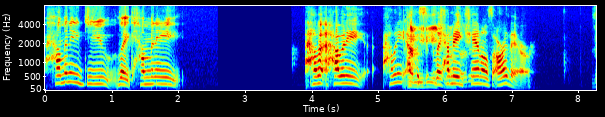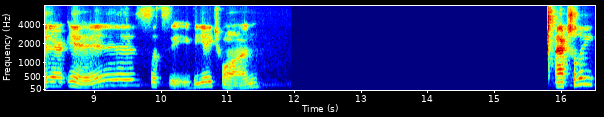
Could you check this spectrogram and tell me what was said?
how many do you like how many how, how many how many How many like how many VH1s are there? channels are there? There is, let's see, VH1. Actually,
